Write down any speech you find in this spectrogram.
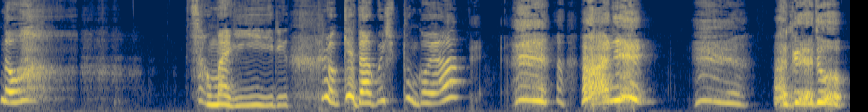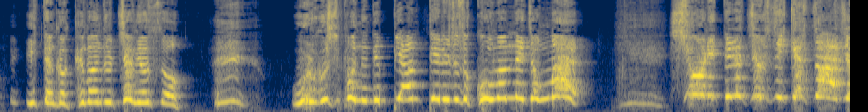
너 정말 이 일이 그렇게도 하고 싶은 거야? 아니, 안 그래도 이딴 거 그만둘 참이었어. 울고 싶었는데 뺨 때려줘서 고맙네 정말. 시원히 때려줄 수 있겠어 아주.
